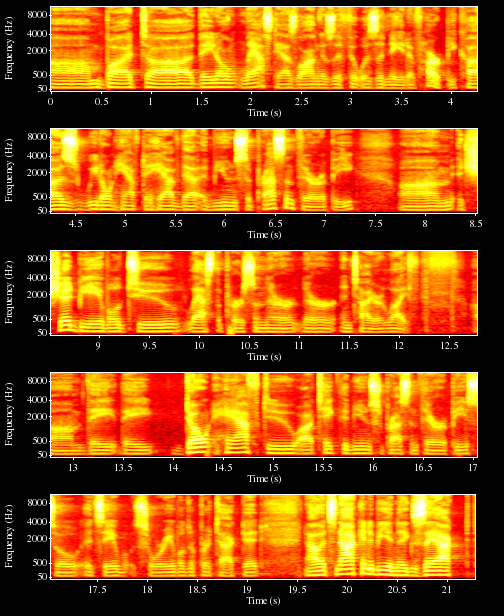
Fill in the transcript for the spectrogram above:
Um, but uh, they don't last as long as if it was a native heart because we don't have to have that immune suppressant therapy. Um, it should be able to last the person their their entire life. Um, they they don't have to uh, take the immune suppressant therapy, so it's able so we're able to protect it. Now it's not going to be an exact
